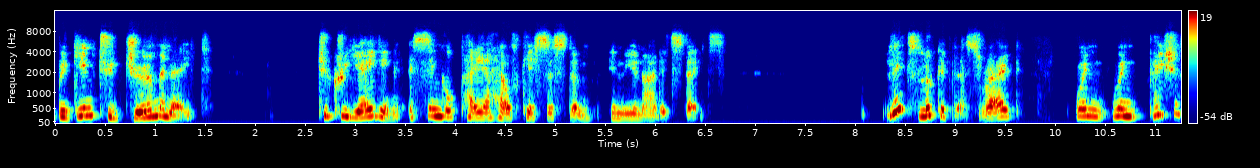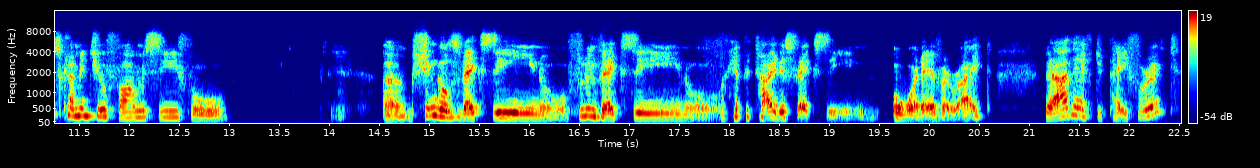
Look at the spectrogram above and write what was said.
begin to germinate to creating a single payer healthcare system in the United States. Let's look at this, right? When, when patients come into your pharmacy for um, shingles vaccine or flu vaccine or hepatitis vaccine or whatever, right? They either have to pay for it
